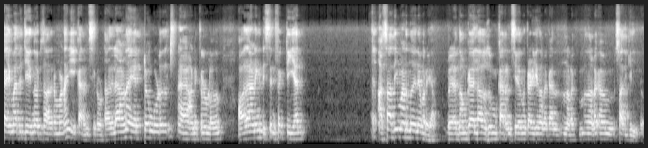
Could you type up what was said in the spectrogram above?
കൈമാറ്റം ചെയ്യുന്ന ഒരു സാധനമാണ് ഈ കറൻസി നോട്ട് അതിലാണ് ഏറ്റവും കൂടുതൽ അണുക്കളുള്ളതും അതാണെങ്കിൽ ഡിസ്ഇൻഫെക്റ്റ് ചെയ്യാൻ അസാധ്യമാണെന്ന് തന്നെ പറയാം. നമുക്ക് എല്ലാ ദിവസവും കറൻസി ഒന്നും കഴുകി നടക്കാൻ നടക്ക നടക്കാൻ സാധിക്കില്ലല്ലോ.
